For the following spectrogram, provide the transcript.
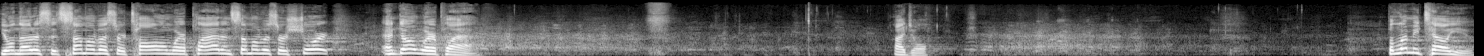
You'll notice that some of us are tall and wear plaid, and some of us are short and don't wear plaid. Hi, Joel. But let me tell you,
